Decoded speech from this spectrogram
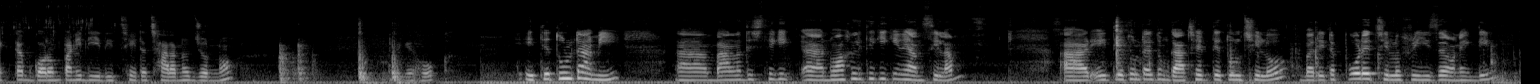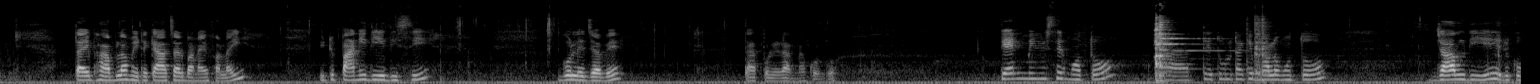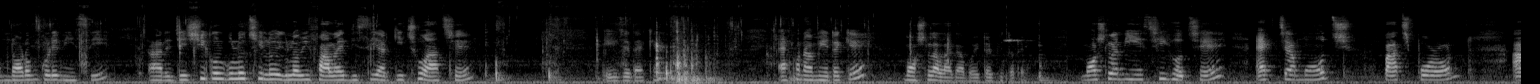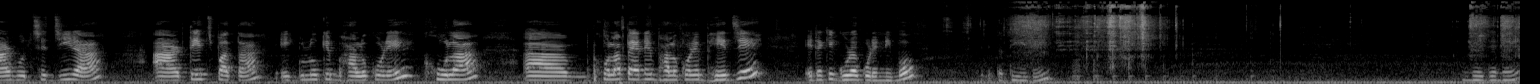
এক কাপ গরম পানি দিয়ে দিচ্ছি এটা ছাড়ানোর জন্য। আগে হোক। এই তেঁতুলটা আমি বাংলাদেশ থেকে নোয়াখালী থেকে কিনে আনছিলাম। আর এই তেঁতুলটা একদম গাছের তেঁতুল ছিল বাট এটা পড়েছিল ফ্রিজে অনেক দিন তাই ভাবলাম এটাকে আচার বানাই ফেলাই। একটু পানি দিয়ে দিছি, গলে যাবে। তারপরে রান্না করব। টেন মিনিটসের মতো তেঁতুলটাকে ভালো মতো জাল দিয়ে এরকম নরম করে নিয়েছি। আর যে শিকড়গুলো ছিল, এগুলো আমি ফালাই দিছি, আর কিছু আছে। এই যে দেখেন, এখন আমি এটাকে মশলা লাগাবো এটার ভিতরে। মশলা নিয়েছি হচ্ছে এক চামচ পাঁচ ফোড়ন, আর হচ্ছে জিরা, আর তেজপাতা। এগুলোকে ভালো করে খোলা খোলা প্যানে ভালো করে ভেজে এটাকে গুঁড়া করে নিব। এটা দিয়ে দিই। ভেজে নেই।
